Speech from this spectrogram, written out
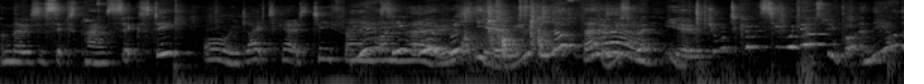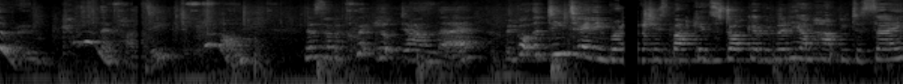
and those are six pounds sixty. Oh, he'd like to get his teeth round Yes, one you of would, those. wouldn't you? You'd love those, Yeah. wouldn't you? Do you want to come and see what else we've got in the other room? Come on then, Paddy. Come on. Let's have a quick look down there. We've got the detailing brushes back in stock, everybody. I'm happy to say,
